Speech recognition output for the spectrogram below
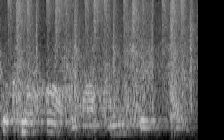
shook my heart without permission.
